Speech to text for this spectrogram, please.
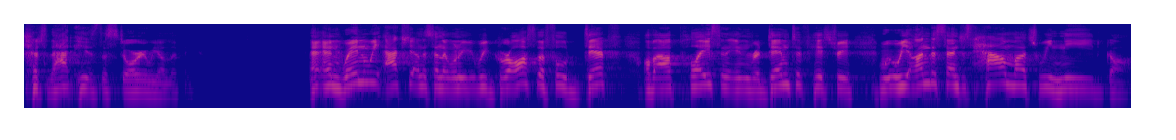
Church, that is the story we are living in. And when we actually understand that, when we, grasp the full depth of our place in, redemptive history, we understand just how much we need God.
